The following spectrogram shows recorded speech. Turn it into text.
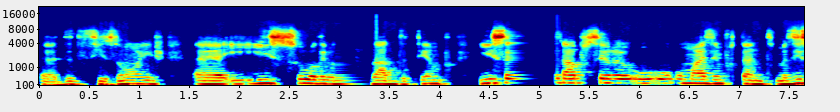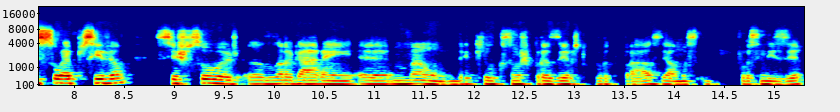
uh, de decisões, uh, e isso, a liberdade de tempo, e isso acaba por ser o, o, mais importante, mas isso só é possível se as pessoas eh, largarem uh, mão daquilo que são os prazeres de curto prazo, por assim dizer,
